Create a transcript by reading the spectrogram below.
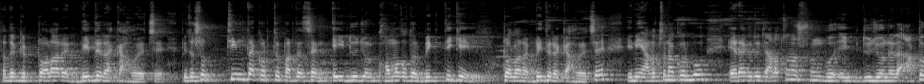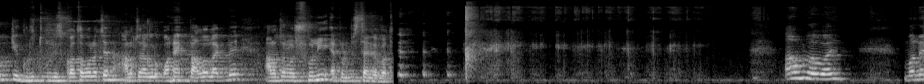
তাদেরকে টলারে বেঁধে রাখা হয়েছে। দর্শক চিন্তা করতে পারতেছেন, এই দুজন ক্ষমতাধর ব্যক্তিকে টলারে বেঁধে রাখা হয়েছে। এ নিয়ে আলোচনা করব। এর আগে যদি আলোচনা শুনব। এই দুজনের আটকটি গুরুত্বপূর্ণ কথা বলেছেন। আলোচনাগুলো অনেক ভালো লাগবে। আলোচনা শুনি, এরপর বিস্তারিত কথা। আমরা ভাই মানে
